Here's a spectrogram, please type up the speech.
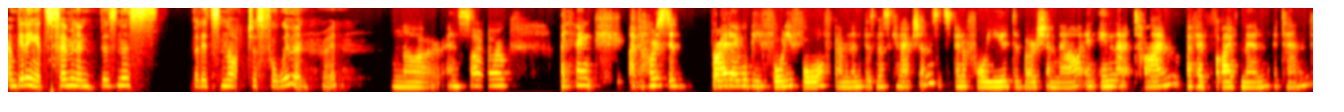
I'm getting it's feminine business, but it's not just for women, right? No. And so I think I've hosted Friday will be 44 feminine business connections. It's been a four year devotion now. And in that time, I've had five men attend.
